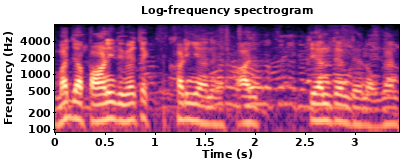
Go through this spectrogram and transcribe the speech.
ਮੱਝਾਂ ਪਾਣੀ ਦੇ ਵਿੱਚ ਖੜੀਆਂ ਨੇ। ਅੱਜ ਤਿੰਨ ਤਿੰਨ ਦਿਨ ਹੋ ਗਏ ਨੇ।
